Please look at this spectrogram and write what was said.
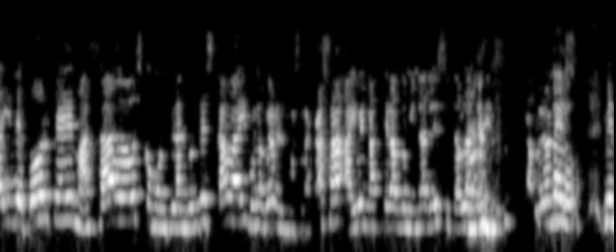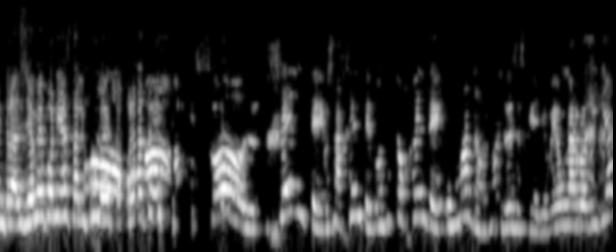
ahí deporte, masados, como en plan, ¿dónde estabais? Bueno, claro, en vuestra casa, ahí venga a hacer abdominales y te hablan de cabrones. claro, mientras yo me ponía hasta el culo de chocolate. sol, gente, o sea, gente, el concepto gente, humanos, ¿no? Entonces es que yo veo una rodilla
